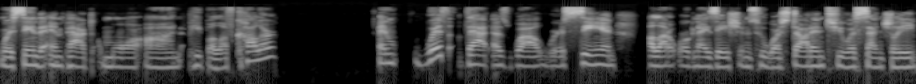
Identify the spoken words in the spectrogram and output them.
We're seeing the impact more on people of color. And with that as well, we're seeing a lot of organizations who are starting to essentially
